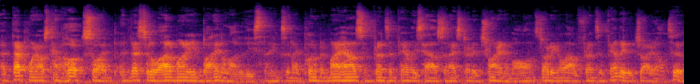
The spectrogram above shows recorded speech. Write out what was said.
at that point I was kind of hooked. So I invested a lot of money in buying a lot of these things, and I put them in my house and friends and family's house, and I started trying them all, and starting to allow friends and family to try it all too.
